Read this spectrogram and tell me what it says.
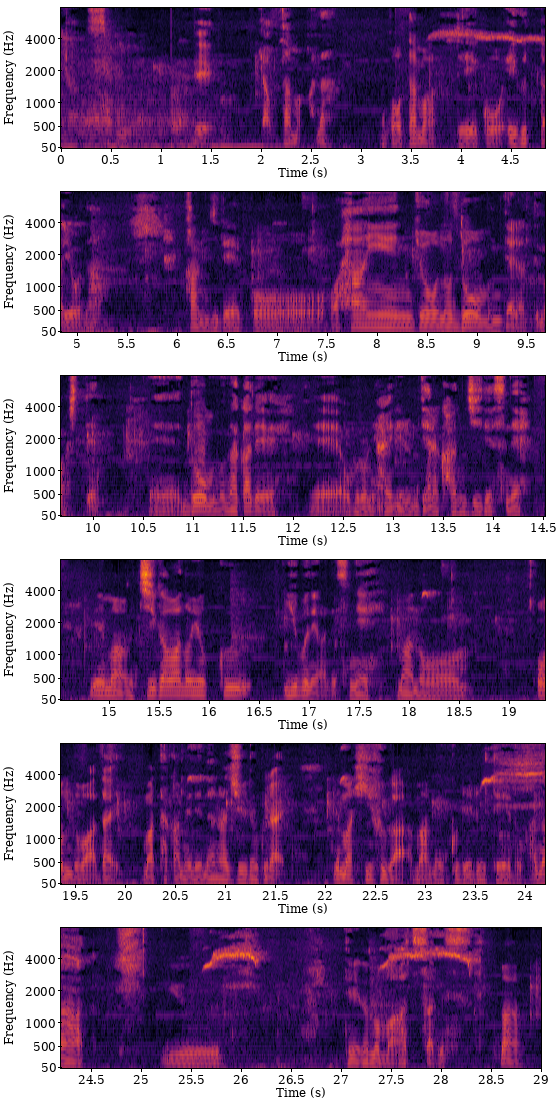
いや、スプーンで、いや、お玉かな。やっぱお玉で、こう、えぐったような感じで、こう、半円状のドームみたいになってまして、えードームの中で、えーお風呂に入れるみたいな感じですね。で、まあ、内側の浴、湯船はですね、まあ、あの、温度はだい、まあ、高めで70度ぐらい。で、まあ、皮膚が、まあ、めくれる程度かな、という程度の、まあ、暑さです。まあ、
